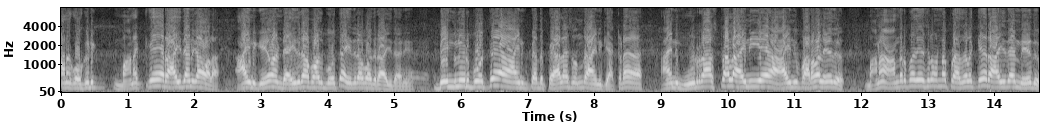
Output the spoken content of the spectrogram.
మనకు ఒకటి మనకే రాజధాని కావాలా? ఆయనకి ఏమండి? హైదరాబాద్ పోతే హైదరాబాద్ రాజధాని. బెంగళూరు పోతే ఆయనకు పెద్ద ప్యాలెస్ ఉంది. ఆయనకి ఎక్కడ ఆయన మూడు రాష్ట్రాలు ఆయనయే ఆయనకు పర్వాలేదు. మన ఆంధ్రప్రదేశ్లో ఉన్న ప్రజలకే రాజధాని లేదు.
